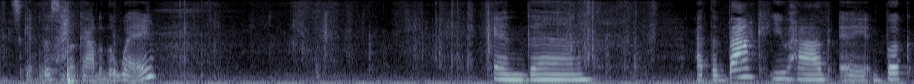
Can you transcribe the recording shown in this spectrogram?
Let's get this book out of the way. And then at the back, you have a book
